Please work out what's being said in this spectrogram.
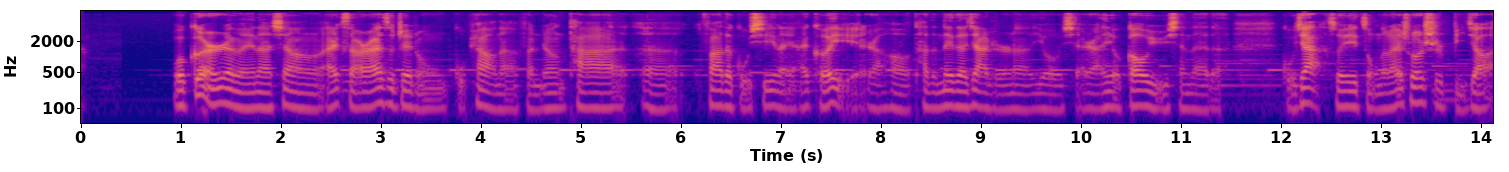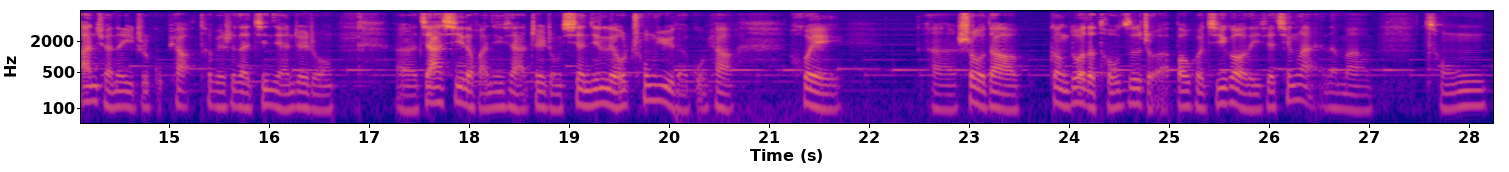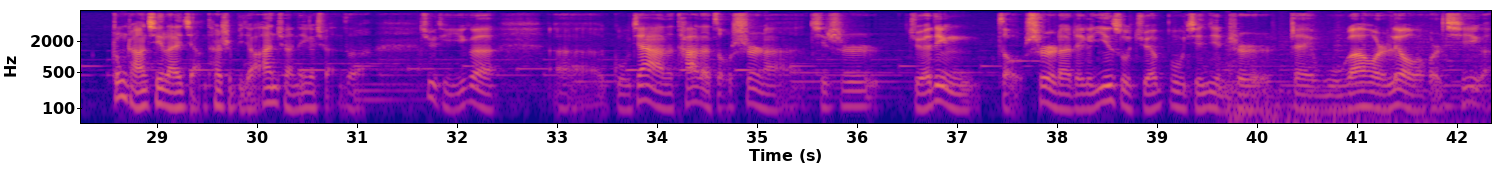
我个人认为呢，像 XRS 这种股票呢，反正它呃发的股息呢也还可以，然后它的内在价值呢又显然又高于现在的股价，所以总的来说是比较安全的一只股票。特别是在今年这种呃加息的环境下，这种现金流充裕的股票会呃受到更多的投资者，包括机构的一些青睐。那么从中长期来讲，它是比较安全的一个选择。具体一个呃股价的它的走势呢，其实决定走势的这个因素绝不仅仅是这五个或者六个或者七个，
